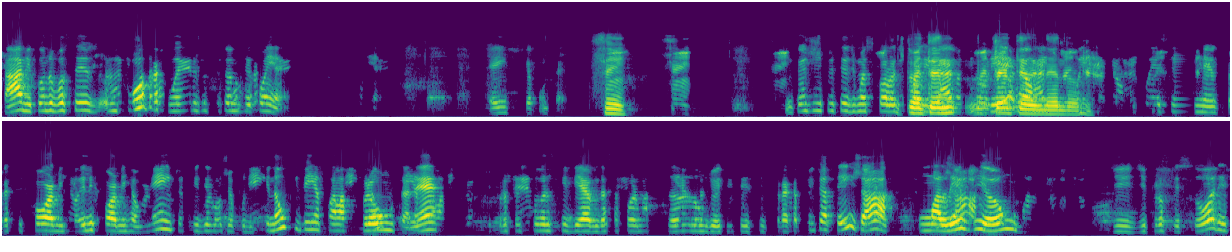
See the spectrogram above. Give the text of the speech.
Sabe? Quando você encontra com eles, você não reconhece. É isso que acontece. Sim. Então a gente precisa de uma escola de Tô qualidade. entendendo. Tô entendendo. Conhecimento para que forme, ele forme realmente a ideologia política, e não que venha com ela pronta, né? De professores que vieram dessa formação de 85 para cá. A gente já tem já uma legião de, de professores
